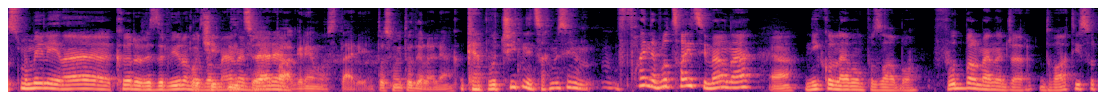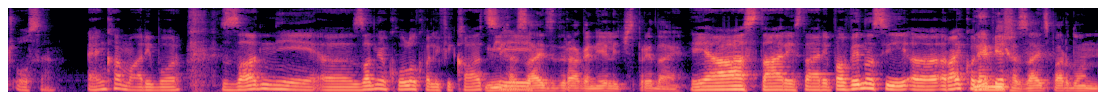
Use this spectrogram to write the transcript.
smo imeli ne, kar rezervirano za Počitnice, menedžerje. pa gremo stari. To smo mi to delali. Ja? Ker po počitnicah, mislim, fajn je bilo cajci imel, ne? Ja? Nikoli ne bom pozabil. Football Manager 2008, NK Maribor, zadnji, uh, zadnje kolo kvalifikacij. Miha Zajc, Dragan Jelič, spredaj. Ja, stari, stari. Pa vedno si uh, Rajko Ne, Repješ. Miha Zajc, pardon.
